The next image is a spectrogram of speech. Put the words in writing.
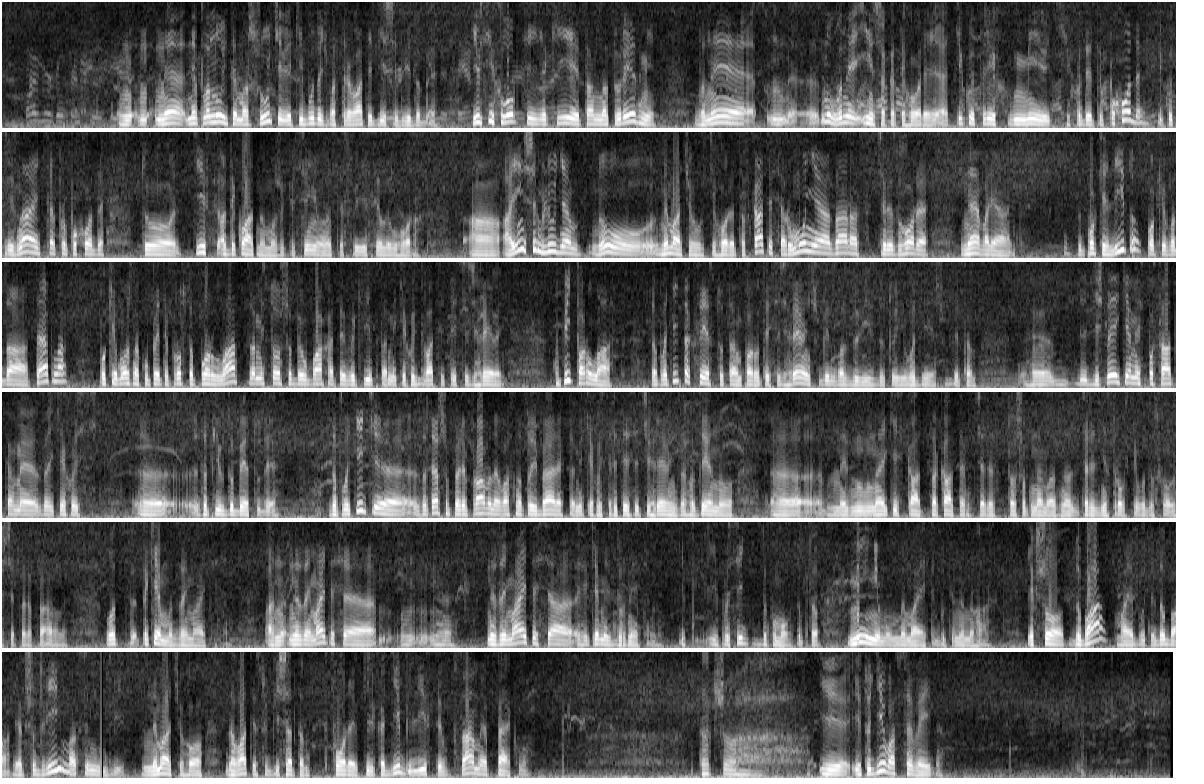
Не, не плануйте маршрутів, які будуть вас тривати більше дві доби. Ті всі хлопці, які там на туризмі, вони, ну, вони інша категорія. Ті, котрі вміють ходити в походи, ті, котрі знають все про походи, то ті адекватно можуть оцінювати свої сили в горах. А, а іншим людям ну, нема чого в ті гори таскатися. Румунія зараз через гори не варіант. Поки літо, поки вода тепла, поки можна купити просто пару ласт, замість того, щоб вбахати в еквіп там якихось 20 тисяч гривень. Купіть пару ласт. Заплатіть таксисту там пару тисяч гривень, щоб він вас довіз до тої води, щоб ви там е, дійшли якимись посадками за якихось е, за півдоби туди. Заплатіть е, за те, що переправили вас на той берег, там якихось 3 тисячі гривень за годину на- якийсь кат, за катер через те, щоб на, вас на- через Дністровське водосховище переправили. От таким от займайтеся. Не займайтеся, е, не займайтеся якимись дурницями і, і просіть допомогу. Тобто мінімум ви маєте бути на ногах. Якщо доба має бути доба, якщо дві, максимум дві. Нема чого давати собі ще там фори в кілька діб і лізти в саме пекло. Так що і, і тоді у вас все вийде.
